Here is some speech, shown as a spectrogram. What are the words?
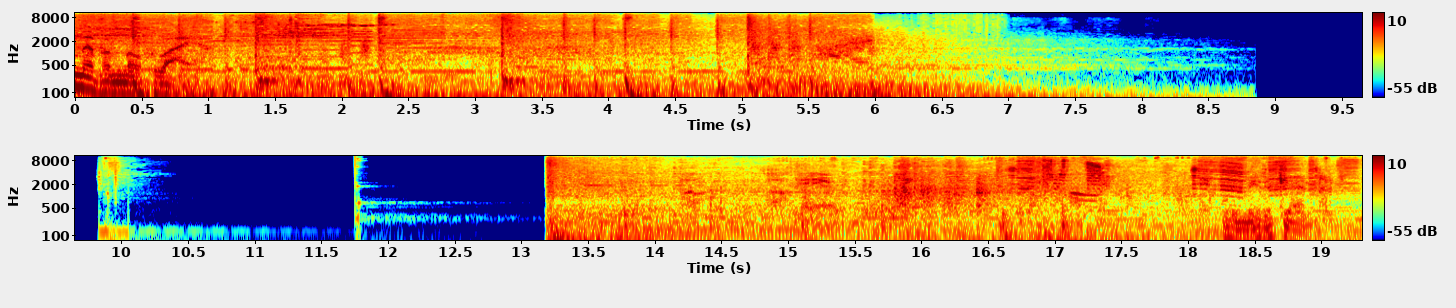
never know who I am. Meet again.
